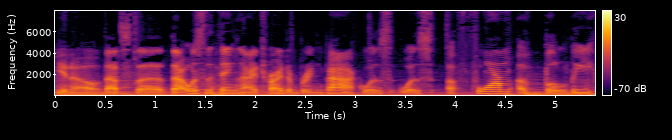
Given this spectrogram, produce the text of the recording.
you know, that's the that was the thing that I tried to bring back was was a form of belief,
